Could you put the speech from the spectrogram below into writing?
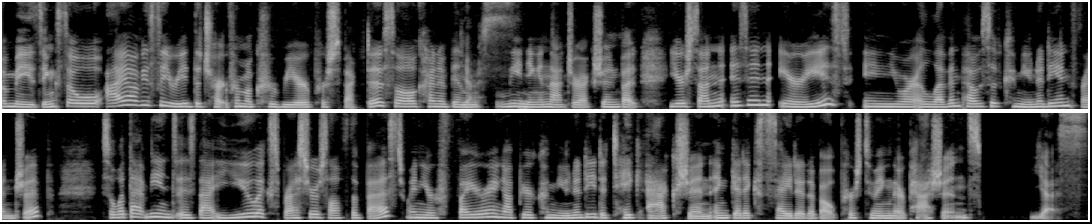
Amazing. So I obviously read the chart from a career perspective. So I'll kind of been yes. leaning in that direction. But your sun is in Aries in your 11th house of community and friendship. So, what that means is that you express yourself the best when you're firing up your community to take action and get excited about pursuing their passions. Yes,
